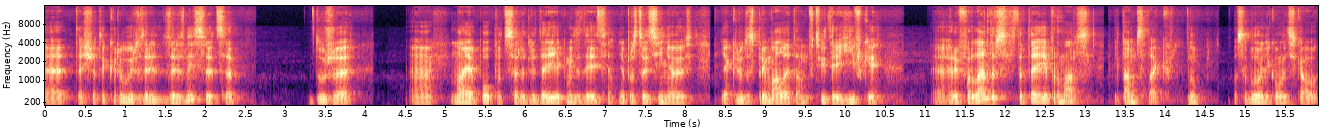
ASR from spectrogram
е, те, що ти керуєш залізницею, це дуже має попит серед людей, як мені здається. Я просто оцінюю, як люди сприймали там в Твіттері гівки е, гри Forlanders, стратегія про Марс, і там це так, ну, особливо нікому не цікаво.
